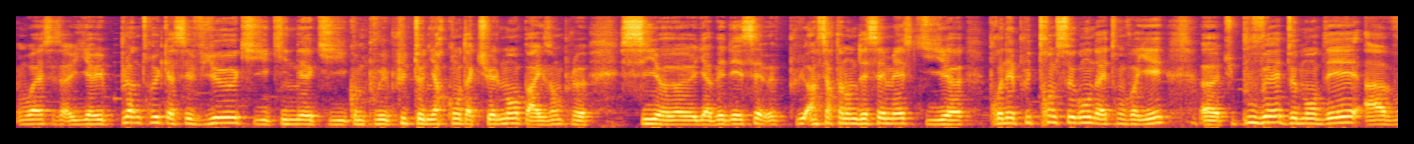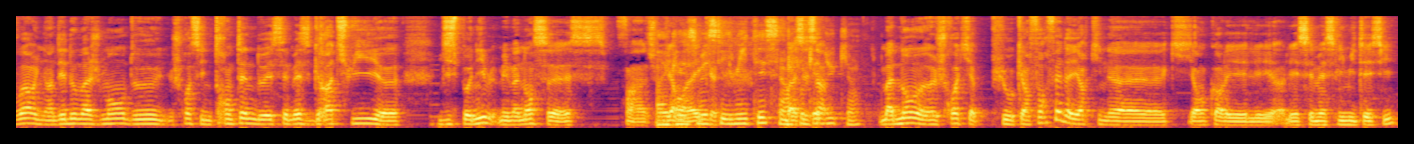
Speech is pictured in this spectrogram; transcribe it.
Ouais, c'est ça. Il y avait plein de trucs assez vieux qui qui ne- qui qu'on ne pouvait plus tenir compte actuellement. Par exemple, si euh, il y avait des plus un certain nombre d'SMS qui euh, prenaient plus de 30 secondes à être envoyés, euh, tu pouvais demander à avoir une, un dédommagement de, je crois, c'est une trentaine de SMS gratuits euh, disponibles. Mais maintenant, c'est, c'est- enfin, je veux Avec dire, les avec- SMS illimités, c'est un Bah, peu c'est ça. caduque. Hein. maintenant, euh, je crois qu'il y a plus aucun forfait d'ailleurs qui qui a encore les les, les SMS limités ici.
